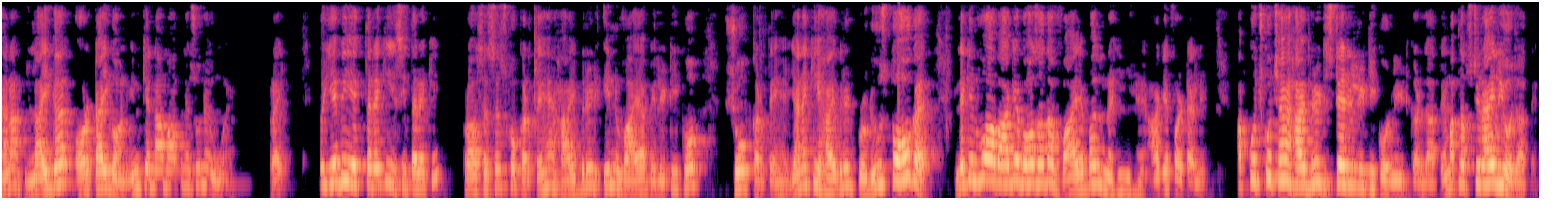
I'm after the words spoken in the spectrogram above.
है ना? लाइगर और टाइगॉन, इनके नाम आपने सुने हुए हैं राइट तो ये भी एक तरह की, इसी तरह की प्रोसेसेस को करते हैं हाइब्रिड इन वायबिलिटी को शो करते हैं। यानी कि हाइब्रिड प्रोड्यूस तो हो गए, लेकिन वो अब आगे बहुत ज़्यादा वायबल नहीं है, आगे फर्टाइल नहीं अब कुछ कुछ है हाइब्रिड स्टेरिलिटी को लीड कर जाते हैं मतलब स्टेराइल ही हो जाते हैं।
